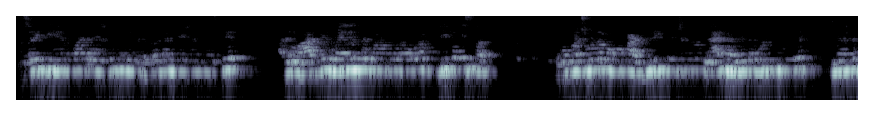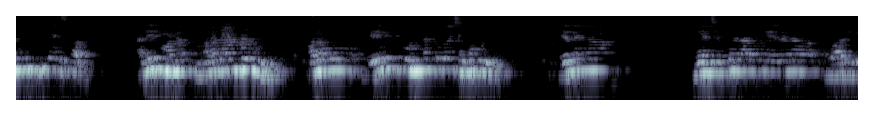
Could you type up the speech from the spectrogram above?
సొసైటీ ఏర్పాటు చేసుకుని మీరు రిప్రజెంటేషన్ చేస్తే అది మార్కెట్ వాల్యూతో కాకుండా కూడా ఫ్రీగా ఇస్తారు. ఒక్కొక్క చోట ఒక్కొక్క అడ్మినిస్ట్రేషన్లో ల్యాండ్ అవైలబిలిటీ ఉంటే మీ అందరికీ ఫ్రీగా ఇస్తారు అదే మన మన దాంట్లో ఉంది. మనము దేనికి ఉన్నట్టుగా చెప్పకూడదు. ఏదైనా నేను చెప్పే దాంట్లో ఏదైనా వారికి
